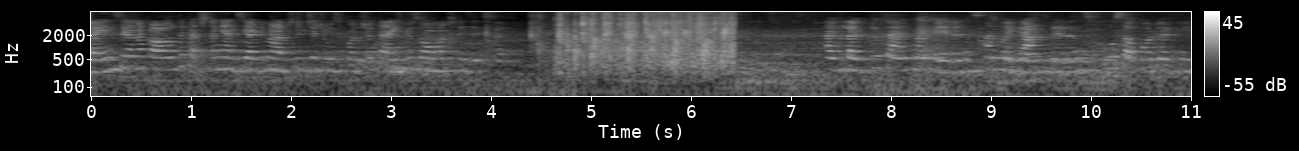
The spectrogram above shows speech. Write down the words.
లైన్స్ ఏమైనా కావాలంటే ఖచ్చితంగా ఎన్సీఆర్టీ మ్యాప్స్ నుంచే చూసుకోవచ్చు. Thank you so much physics sir. I would like to thank my parents and my grandparents who supported me.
